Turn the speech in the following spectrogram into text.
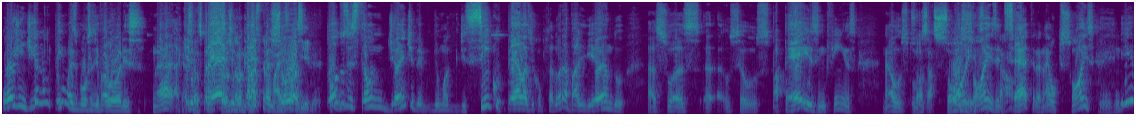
Hoje em dia não tem mais bolsa de valores, né? Aquele Essas prédio com aquelas pessoas ali, né? Todos estão diante de, de uma, de cinco telas de computador avaliando as suas, eh, os seus papéis, enfim, as, né, os, Suas os- ações, ações, etc., né, opções, Uhum. e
